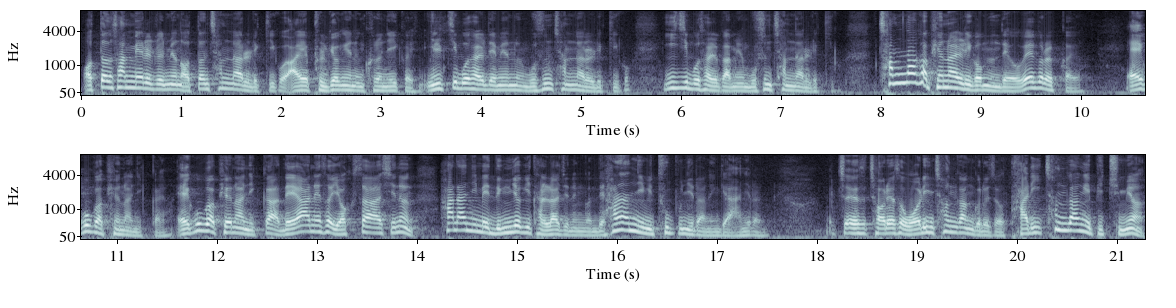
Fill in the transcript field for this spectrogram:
어떤 산매를 들면 어떤 참나를 느끼고 아예 불경에는 그런 얘기가 있습니다. 일지보살 되면 무슨 참나를 느끼고 이지보살 가면 무슨 참나를 느끼고 참나가 변할 리가 없는데요. 왜 그럴까요? 에고가 변하니까요. 에고가 변하니까 내 안에서 역사하시는 하나님의 능력이 달라지는 건데 하나님이 두 분이라는 게 아니라는 절에서 월인 천강 그러죠. 달이 천강에 비추면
